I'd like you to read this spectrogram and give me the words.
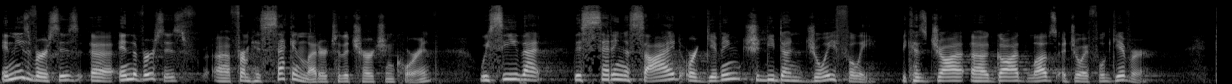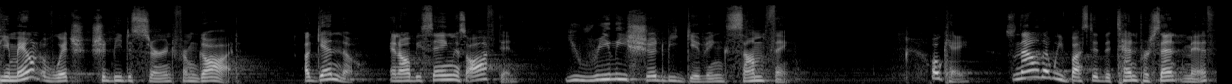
In these verses, uh, in the verses uh, from his second letter to the church in Corinth, we see that this setting aside or giving should be done joyfully because jo- uh, God loves a joyful giver, the amount of which should be discerned from God. Again, though, and I'll be saying this often, you really should be giving something. Okay, so now that we've busted the 10% myth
